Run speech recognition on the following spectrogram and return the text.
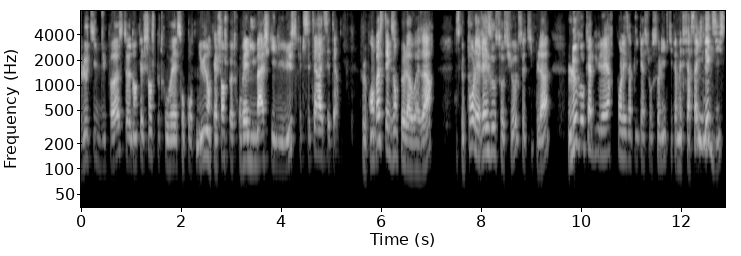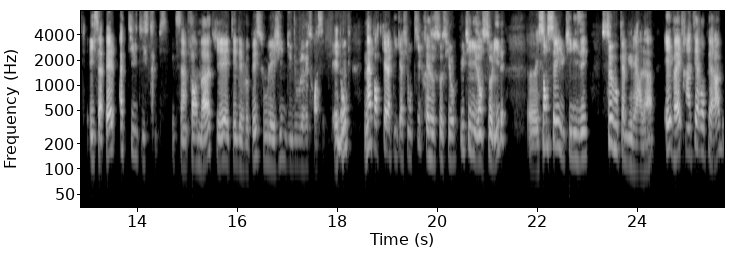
le titre du post, dans quel champ je peux trouver son contenu, dans quel champ je peux trouver l'image qui l'illustre, etc., etc. Je ne prends pas cet exemple-là au hasard, parce que pour les réseaux sociaux de ce type-là, le vocabulaire pour les applications solides qui permet de faire ça, il existe et il s'appelle Activity Strips. C'est un format qui a été développé sous l'égide du W3C. Et donc, n'importe quelle application type réseaux sociaux utilisant Solid euh, est censée utiliser ce vocabulaire-là et va être interopérable,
